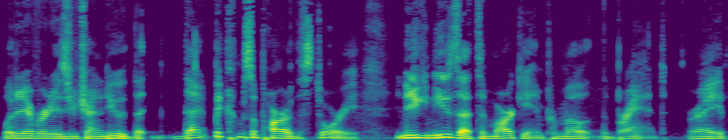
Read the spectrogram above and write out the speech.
whatever it is you're trying to do, that that becomes a part of the story, and you can use that to market and promote the brand, right?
